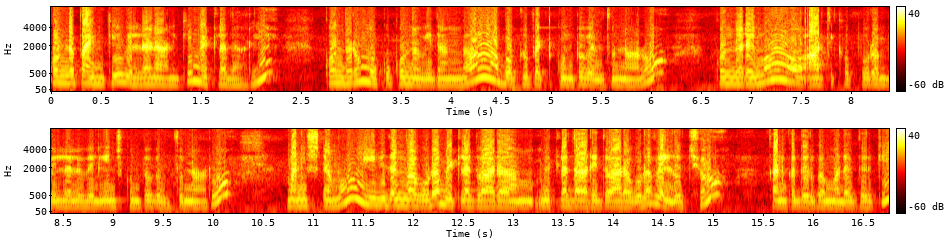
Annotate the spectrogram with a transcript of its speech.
కొండపైనకి వెళ్ళడానికి మెట్ల దారి. కొందరు మొక్కుకున్న విధంగా బొట్లు పెట్టుకుంటూ వెళ్తున్నారు. కొందరేమో ఆర్థిక పూర్వం బిల్లలు వెలిగించుకుంటూ వెళ్తున్నారు. మన ఇష్టము ఈ విధంగా కూడా మెట్ల ద్వారా మెట్ల దారి ద్వారా కూడా వెళ్ళొచ్చు కనకదుర్గమ్మ దగ్గరికి.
